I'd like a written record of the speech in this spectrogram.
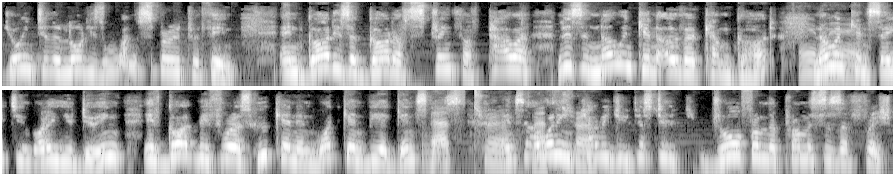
joined to the Lord is one spirit with him. And God is a God of strength, of power. Listen, no one can overcome God. No one can say to him, What are you doing? If God be for us, who can and what can be against us? True. And so I want to true. encourage you just to draw from the promises afresh,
